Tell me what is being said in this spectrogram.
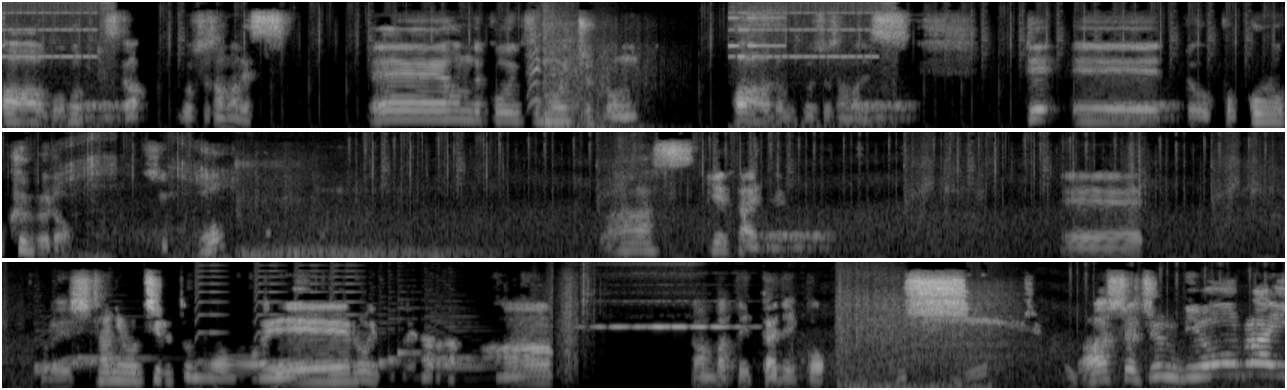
ああ、ご褒美ですか？ごちそうさまです。えー、ほんで、こいつもう一丁ドン。ああ、どうもごちそうさまです。で、えー、っと、ここをくぐろう。すごわあ、すげえ大変。えー、これ、下に落ちるともう、えー、ロいことになるからな。頑張って一回で行こう。よし。明日準備オーライ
